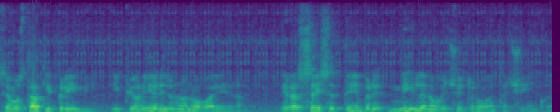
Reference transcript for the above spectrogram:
Siamo stati i primi, i pionieri di una nuova era. Era il 6 settembre 1995.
